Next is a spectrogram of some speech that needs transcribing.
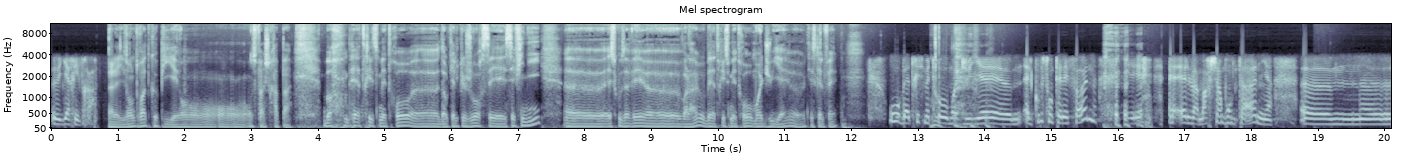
euh, y arrivera. Ils ont le droit de copier, on ne se fâchera pas. Bon, Béatrice Métro, euh, dans quelques jours, c'est fini. Est-ce que vous avez, voilà, Béatrice Métro au mois de juillet, qu'est-ce qu'elle fait? Ou Béatrice Métro au mois de juillet, euh, elle coupe son téléphone et elle va marcher en montagne, euh,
